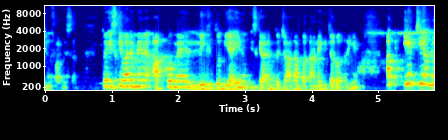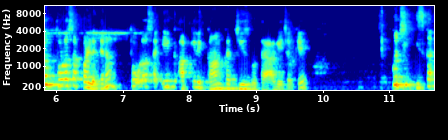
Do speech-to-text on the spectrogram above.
इंफॉर्मेशन तो इसके बारे में आपको मैं लिख तो दिया ही ना इसके बारे में तो ज़्यादा बताने की ज़रूरत नहीं है। अब एक चीज़ हम लोग थोड़ा सा पढ़ लेते हैं ना, थोड़ा सा एक आपके लिए काम का चीज़ होता है आगे चल के। कुछ इसका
